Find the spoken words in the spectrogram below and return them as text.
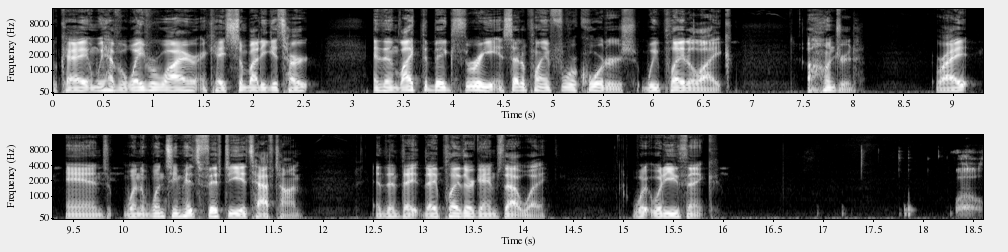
okay? And we have a waiver wire in case somebody gets hurt. And then, like the big three, instead of playing four quarters, we play to like a 100, right? And when one team hits 50, it's halftime. And then they, they play their games that way. What, what do you think? Whoa.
